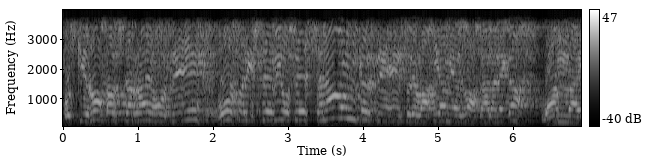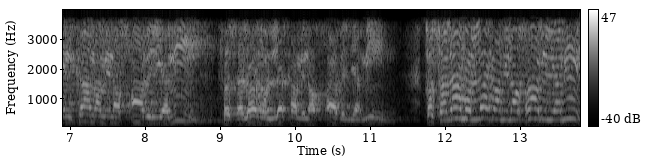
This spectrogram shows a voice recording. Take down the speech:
اس کی روح قبض کر رہے ہوتے ہیں، وہ فرشتے بھی اسے سلام کرتے ہیں۔ سورہ واقعہ میں اللہ تعالیٰ نے کہا، وَأَمَّا إِن كَانَ مِنْ أَصْحَابِ الْيَمِينَ فَسَلَامٌ لَكَ مِنْ أَصْحَابِ الْيَمِينَ فسلام اللہ کا من اصحاب الیمین۔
